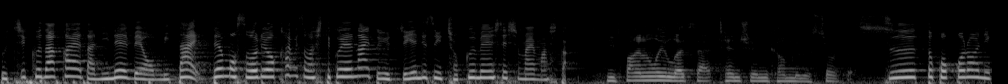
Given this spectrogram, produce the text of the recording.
打ち砕かれたニネベを見たいでもそれを神様はしてくれないという現実に直面してしまいました he finally lets that tension come to the surface. ずーっと心に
